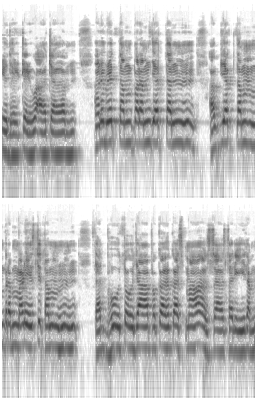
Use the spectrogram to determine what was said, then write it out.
युधिष्ठिर्वाच अनुवृत्तम परम जतन अव्यक्तम ब्रह्मणे स्थित, तद्भूतो जापक कस्मा स शरीरम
